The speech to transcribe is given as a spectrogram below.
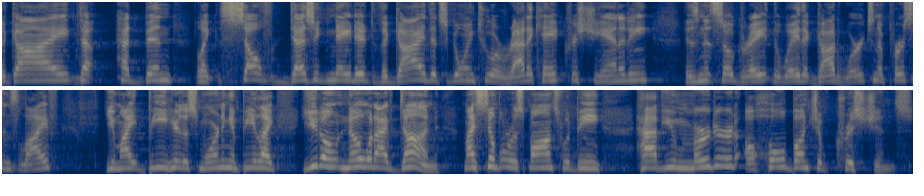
the guy that had been like self designated, the guy that's going to eradicate Christianity. Isn't it so great the way that God works in a person's life? You might be here this morning and be like, You don't know what I've done. My simple response would be, have you murdered a whole bunch of Christians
